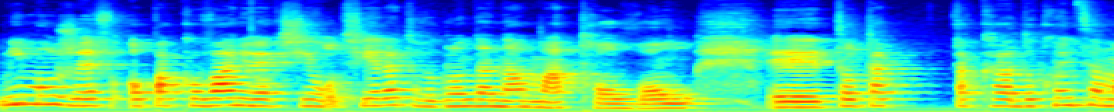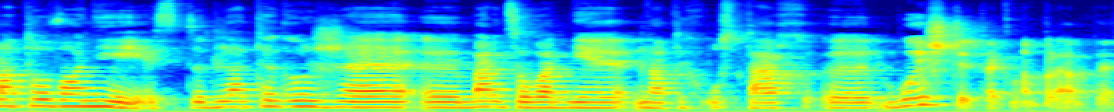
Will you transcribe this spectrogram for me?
mimo że w opakowaniu jak się ją otwiera, to wygląda na matową. E, To tak taka do końca matowa nie jest, dlatego że y, bardzo ładnie na tych ustach y, błyszczy tak naprawdę.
